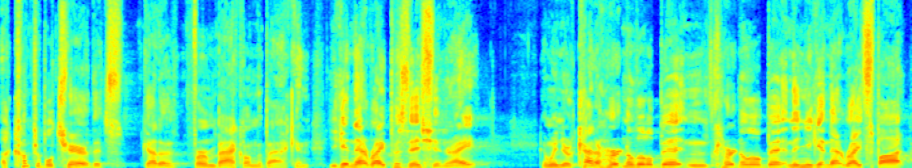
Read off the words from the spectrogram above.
a comfortable chair that's got a firm back on the back, and you get in that right position, right? And when you're kind of hurting a little bit and hurting a little bit, and then you get in that right spot,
